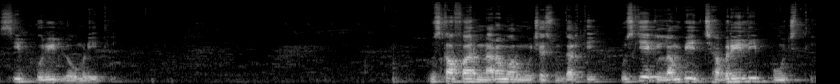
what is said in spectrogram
सी भूरी लोमड़ी थी। उसका फर नरम और मूछे सुंदर थी। उसकी एक लंबी झबरीली पूंछ थी।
